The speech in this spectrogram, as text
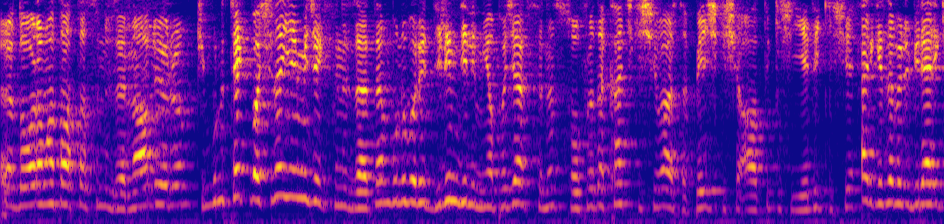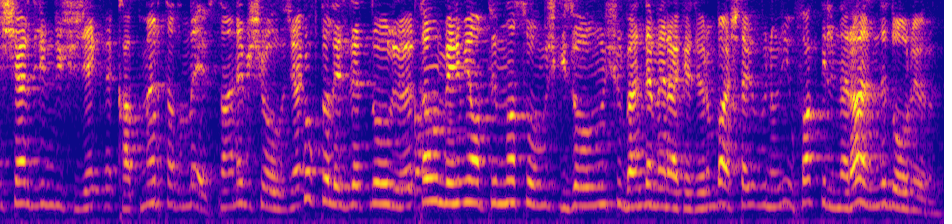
Böyle doğrama tahtasının üzerine alıyorum. Şimdi bunu tek başına yemeyeceksiniz zaten. Bunu böyle dilim dilim yapacaksınız. Sofrada kaç kişi varsa 5 kişi, 6 kişi, 7 kişi. Herkese böyle birer ikişer dilim düşecek ve katmer tadında efsane bir şey olacak. Çok da lezzetli oluyor. Bakalım benim yaptığım nasıl olmuş, güzel olmuş mu ben de merak ediyorum. Başta bir bunu ufak dilimler halinde doğruyorum.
